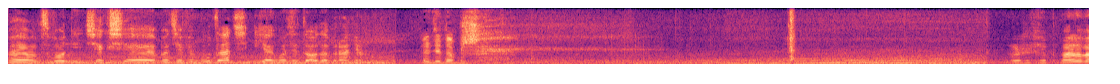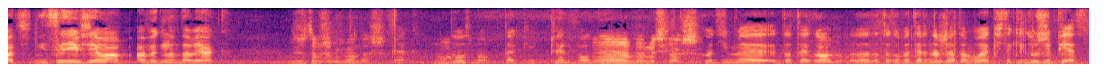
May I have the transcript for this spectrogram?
Mają dzwonić, jak się będzie wybudzać i jak będzie do odebrania. Będzie dobrze. Muszę się pomalować. Nic nie wzięłam, a wyglądam jak. Widzisz, dobrze wyglądasz. Tak. No. Nos mam taki czerwony. No, wymyślasz. Chodzimy do tego, e, do tego weterynarza, tam był jakiś taki duży pies.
